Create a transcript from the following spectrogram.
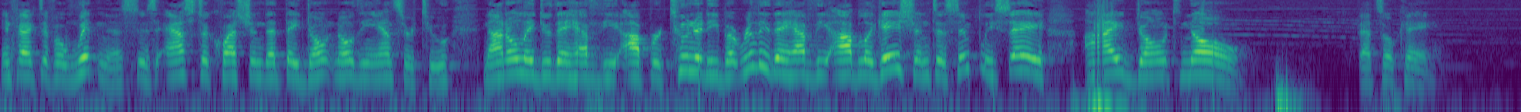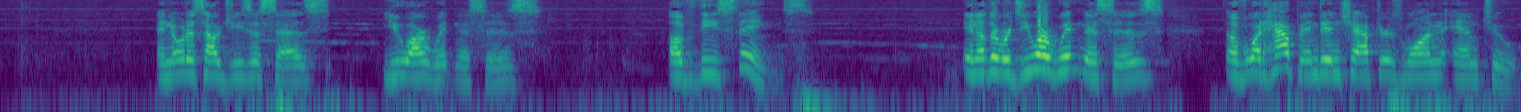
In fact, if a witness is asked a question that they don't know the answer to, not only do they have the opportunity, but really they have the obligation to simply say, I don't know. That's okay. And notice how Jesus says, You are witnesses of these things. In other words, you are witnesses of what happened in chapters 1 and 2.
